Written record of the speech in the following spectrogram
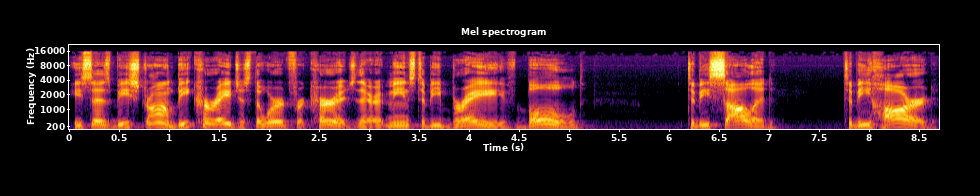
he says, Be strong, be courageous. The word for courage there, it means to be brave, bold, to be solid, to be hard.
